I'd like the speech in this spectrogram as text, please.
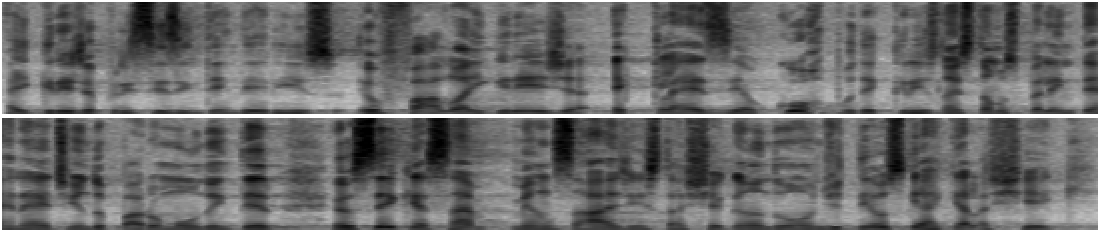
A igreja precisa entender isso. Eu falo a igreja eclésia, o corpo de Cristo. Nós estamos pela internet indo para o mundo inteiro. Eu sei que essa mensagem está chegando onde Deus quer que ela chegue.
